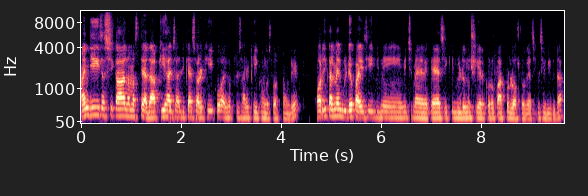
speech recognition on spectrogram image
ਹਾਂਜੀ, ਸਤਿ ਸ਼੍ਰੀ ਅਕਾਲ, ਨਮਸਤੇ, ਆਦਾਬ, ਕੀ ਹਾਲ ਚਾਲ ਜੀ? ਕੈ ਸਾਰੇ ਠੀਕ ਹੋ? ਆਈ ਹੋਪ ਤੁਸੀਂ ਸਾਰੇ ਠੀਕ ਹੋਗੇ ਸਵਸਥ ਹੋਵੋਗੇ। ਔਰ ਜੀ ਕੱਲ ਮੈਂ ਇੱਕ ਵੀਡੀਓ ਪਾਈ ਸੀ, ਜਿਨੇ ਵਿੱਚ ਮੈਂ ਕਿਹਾ ਸੀ ਕਿ ਵੀਡੀਓ ਨੂੰ ਸ਼ੇਅਰ ਕਰੋ ਪਾਸਪੋਰਟ ਲੋਸਟ ਹੋ ਗਿਆ ਸੀ ਕਿਸੇ ਵੀਰ ਦਾ।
